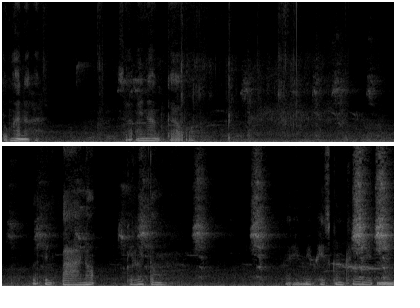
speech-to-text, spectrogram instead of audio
ตรงนั้นนะคะสระว่ายน้ำเก่ามันเป็นป่าเนาะก็เลยต้องมีเพจคอนโทรลนิดนึง อืม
